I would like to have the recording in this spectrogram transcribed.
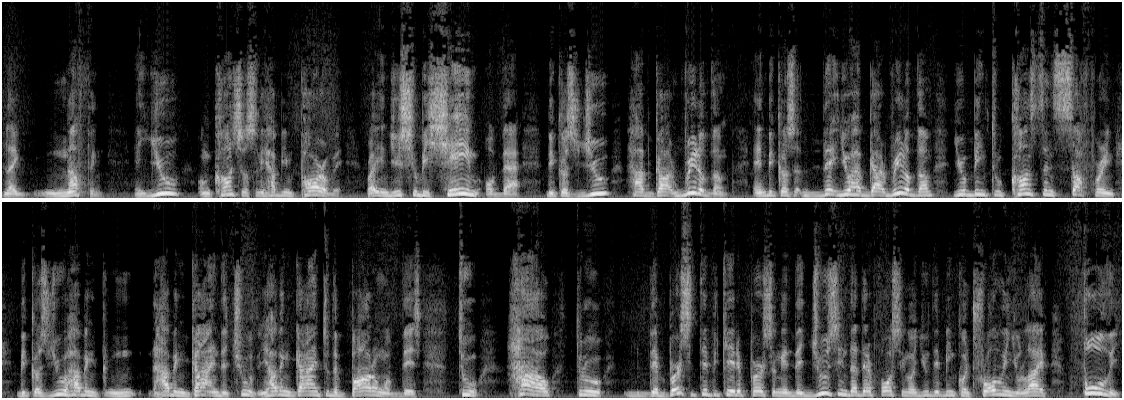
like nothing. And you unconsciously have been part of it right? And you should be ashamed of that because you have got rid of them. And because they, you have got rid of them you've been through constant suffering because you haven't haven't gotten the truth. You haven't gotten to the bottom of this to how through the birth certificated person and the juicing that they're forcing on you they've been controlling your life fully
